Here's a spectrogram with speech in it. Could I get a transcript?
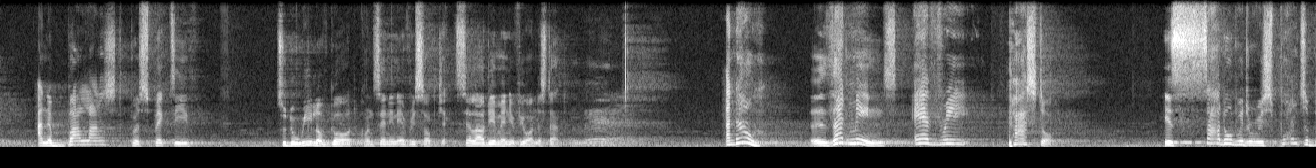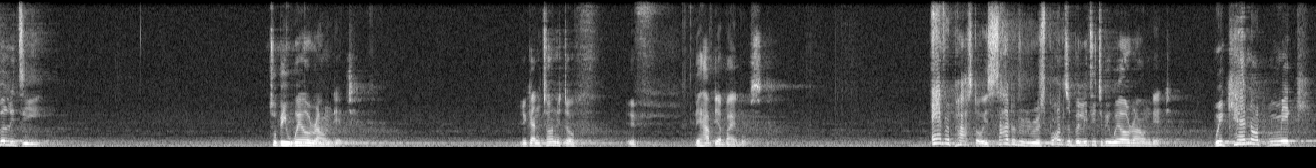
and a balanced perspective to the will of God concerning every subject. Say loud amen if you understand. Amen. And now, that means every pastor is saddled with the responsibility to be well rounded. You can turn it off if they have their Bibles. Every pastor is saddled with the responsibility to be well rounded. We cannot make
